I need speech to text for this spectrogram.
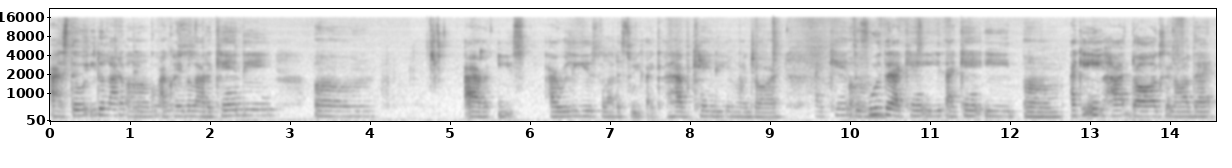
i still eat a lot of pickles. i crave a lot of candy um, i eat i really use a lot of sweet like i have candy in my jar I can't the food that I can't eat. I can't eat. Um, I can eat hot dogs and all that,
